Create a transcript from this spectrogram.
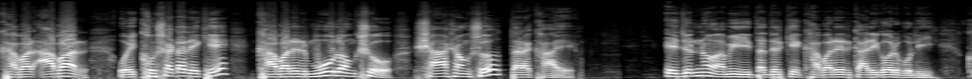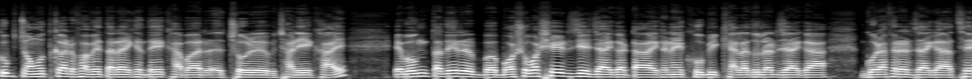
খাবার আবার ওই খোসাটা রেখে খাবারের মূল অংশ, শ্বাস অংশ তারা খায়। এই জন্য আমি তাদেরকে খাবারের কারিগর বলি। খুব চমৎকারভাবে তারা এখান থেকে খাবার ছাড়িয়ে খায় এবং তাদের বসবাসের যে জায়গাটা, এখানে খুবই খেলাধুলার জায়গা, ঘোরাফেরার জায়গা আছে।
